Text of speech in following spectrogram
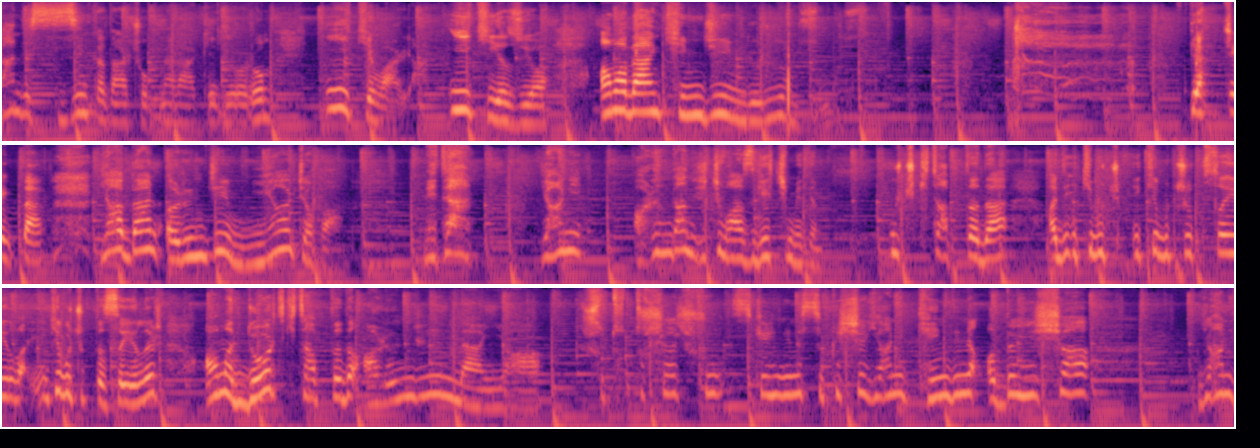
ben de sizin kadar çok merak ediyorum. İyi ki var yani, iyi ki yazıyor. Ama ben kimciyim görüyor musunuz? Gerçekten. Ya ben arıncıyım. Niye acaba? Neden? Yani arından hiç vazgeçmedim. Üç kitapta da hadi iki buçuk, iki buçuk sayılır, iki buçuk da sayılır ama dört kitapta da arıncıyım ben ya. Şu tutuşa, şu kendini sıkışı yani kendini adayışa yani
